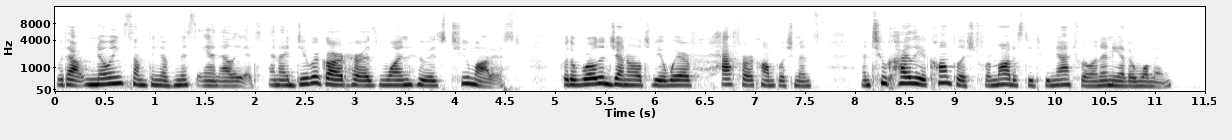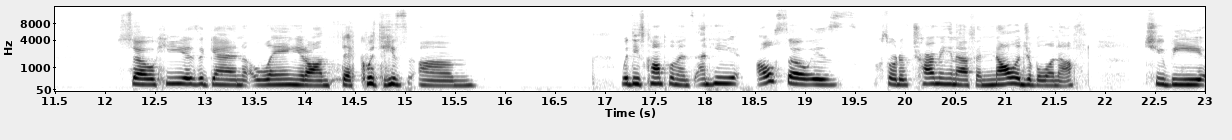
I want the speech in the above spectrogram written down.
without knowing something of Miss Anne Elliot, and I do regard her as one who is too modest for the world in general to be aware of half her accomplishments, and too highly accomplished for modesty to be natural in any other woman. So he is again laying it on thick with these um with these compliments. And he also is sort of charming enough and knowledgeable enough to be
